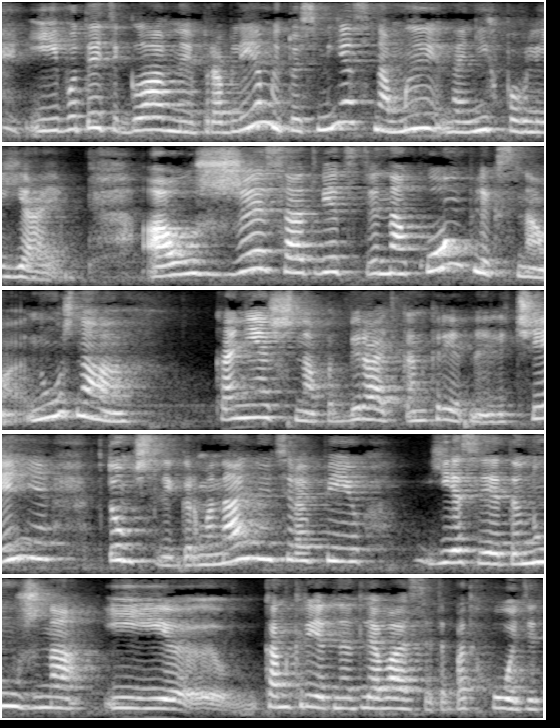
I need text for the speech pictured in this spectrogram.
И вот эти главные проблемы, то есть местно мы на них повлияем. А уже, соответственно, комплексно нужно конечно, подбирать конкретное лечение, том числе гормональную терапию, если это нужно и э, конкретно для вас это подходит,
